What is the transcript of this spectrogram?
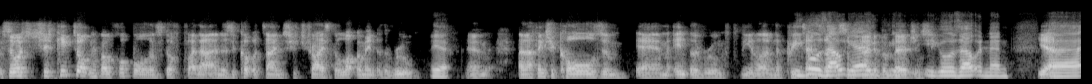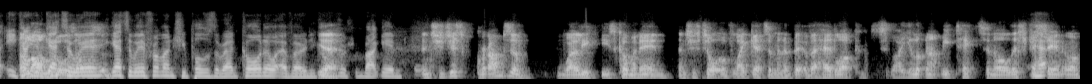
So it's- she keep talking about football and stuff like that. And there's a couple of times she tries to lock him into the room. Yeah, Um, and I think she calls him um, into the room, you know, and the he pretense goes out. some Yeah, kind of he- he- emergency. He, goes out and then yeah, uh, he kind Alarm of gets goes off or away. He gets away from her, and she pulls the red cord or whatever, and he comes Yeah. rushing back in. and she just grabs him while he, he's coming in, and she sort of like gets him in a bit of a headlock. She's you're looking at me tits and all this. She's Yeah. saying to him,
